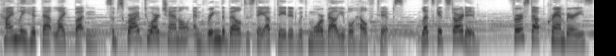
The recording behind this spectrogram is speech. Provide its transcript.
kindly hit that like button, subscribe to our channel, and ring the bell to stay updated with more valuable health tips. Let's get started. First up, cranberries.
